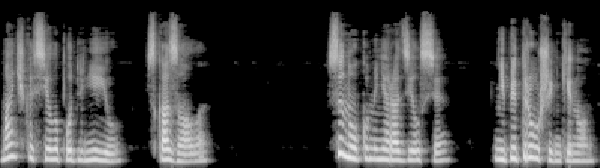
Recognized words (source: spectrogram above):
Манечка села подле нее, сказала. «Сынок у меня родился. Не Петрушенькин он,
